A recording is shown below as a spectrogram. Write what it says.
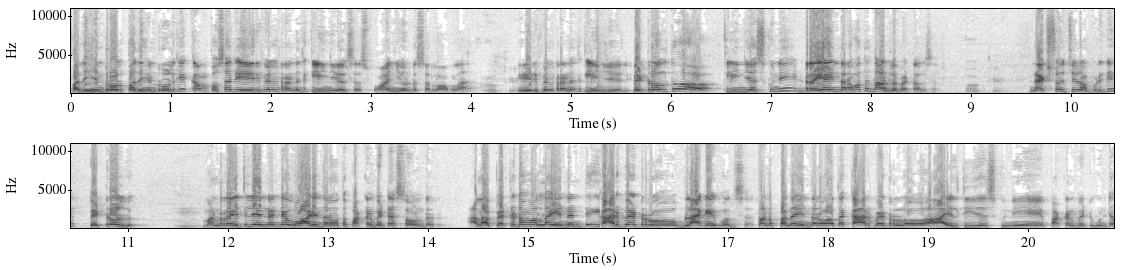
పదిహేను రోజులు పదిహేను రోజులకి కంపల్సరీ ఎయిర్ ఫిల్టర్ అనేది క్లీన్ చేయాలి సార్. స్పాంజీ ఉంటుంది సార్ లోపల. ఎయిర్ ఫిల్టర్ అనేది క్లీన్ చేయాలి. పెట్రోల్తో క్లీన్ చేసుకుని డ్రై అయిన తర్వాత దాంట్లో పెట్టాలి సార్. నెక్స్ట్ వచ్చేటప్పటికి పెట్రోల్. మన రైతులు ఏంటంటే వాడిన తర్వాత పక్కన పెట్టేస్తూ ఉంటారు. అలా పెట్టడం వల్ల ఏంటంటే కార్పొరేటర్ బ్లాక్ అయిపోతుంది సార్. మన పని అయిన తర్వాత కార్పొరేటర్లో ఆయిల్ తీసేసుకుని పక్కన పెట్టుకుంటే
